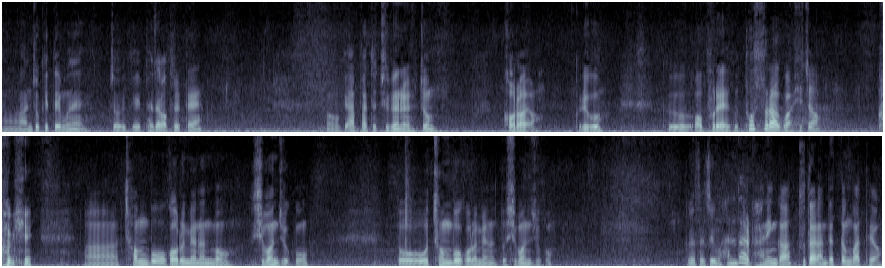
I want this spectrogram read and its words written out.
어, 안 좋기 때문에 좀 이렇게 배달 없을 때 어, 이렇게 아파트 주변을 좀 걸어요. 그리고 그 어플에 그 토스라고 아시죠? 거기 아, 1000보 걸으면은 뭐 10원 주고 또 5000보 걸으면은 또 10원 주고 그래서 지금 한 달 반인가? 두 달 안 됐던 것 같아요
